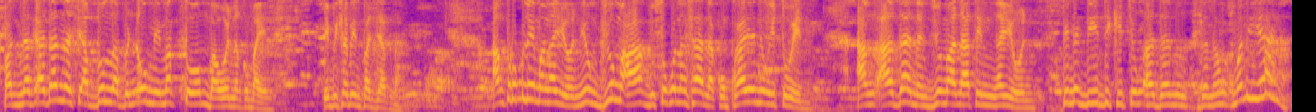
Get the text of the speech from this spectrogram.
Pag nag-adan na si Abdullah bin Ummi Maktum, bawal nang kumain. Ibig sabihin, pajar na. Ang problema ngayon, yung Jum'a, gusto ko lang sana, kung kaya nyo ituwid, ang adan ng Jum'a natin ngayon, pinagdidikit yung adan ng dalawang, mali yan.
